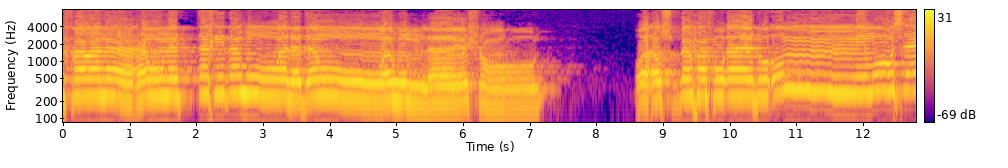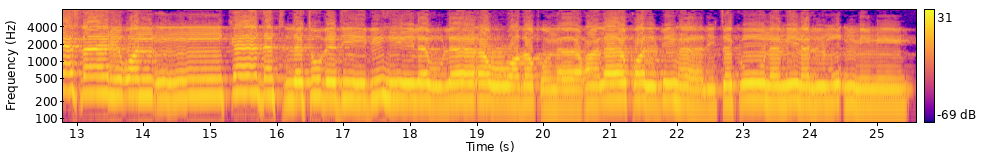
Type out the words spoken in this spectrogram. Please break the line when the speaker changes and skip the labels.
ينفعنا أو نتخذه ولدا وهم لا يشعرون وأصبح فؤاد أم موسى فارغا إن كادت لتبدي به لولا أن ربطنا على قلبها لتكون من المؤمنين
